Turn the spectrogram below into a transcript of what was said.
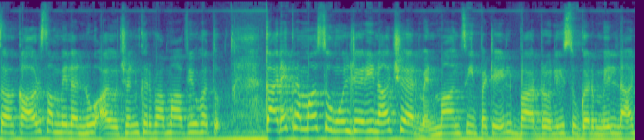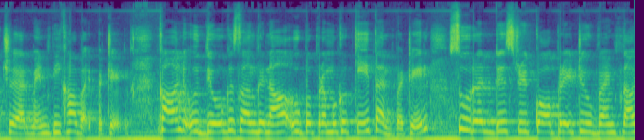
સહકાર સંમેલનનું આયોજન કરવામાં આવ્યું હતું. કાર્યક્રમમાં સુમુલ ડેરીના ચેરમેન માનસિંહ પટેલ, બારડોલી સુગર મિલના ચેરમેન ભીખાભાઈ પટેલ, ખાંડ ઉદ્યોગ સંઘના ઉપપ્રમુખ કેતન પટેલ, સુરત ડિસ્ટ્રિક્ટ કોઓપરેટિવ બેંકના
